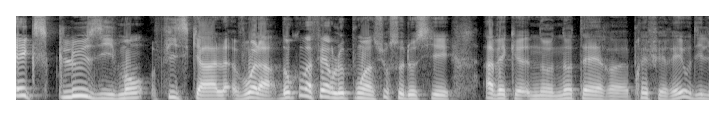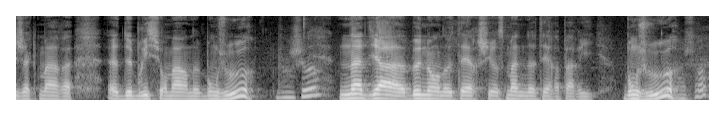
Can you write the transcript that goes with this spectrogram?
exclusivement fiscal. Voilà, donc on va faire le point sur ce dossier avec nos notaires euh, préférés. Odile Jacquemart euh, de Brie-sur-Marne, bonjour. Bonjour. Nadia Benan, notaire chez Haussmann Notaire à Paris, bonjour. Bonjour.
